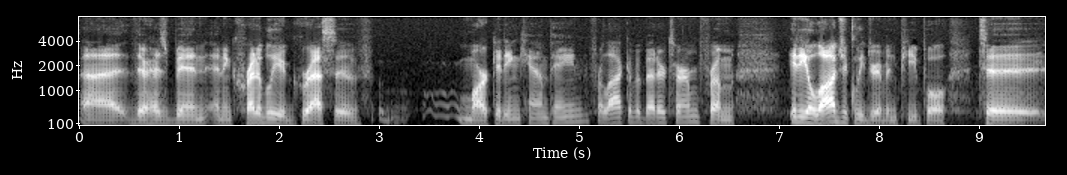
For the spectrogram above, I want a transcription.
uh, there has been an incredibly aggressive marketing campaign, for lack of a better term, from ideologically driven people to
